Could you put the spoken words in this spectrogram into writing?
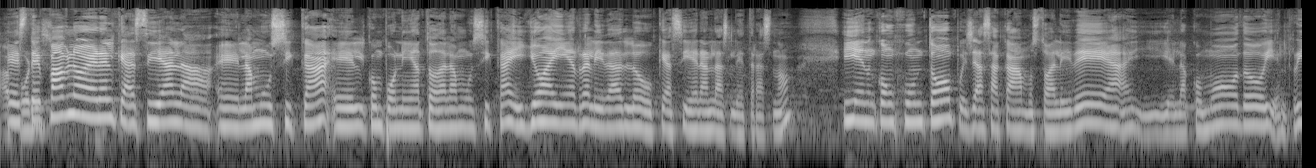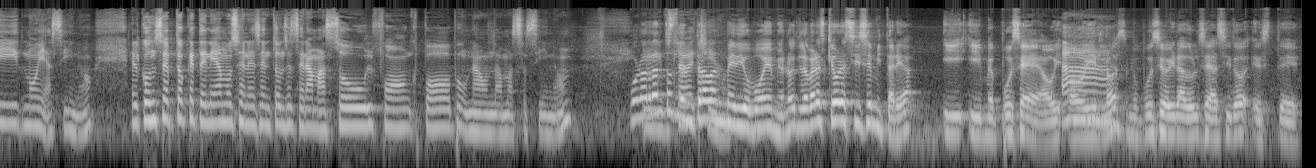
Ah, Este. Pablo era el que hacía la, eh, la música, él componía toda la música y yo ahí en realidad lo que hacía eran las letras, ¿no? Y en conjunto pues ya sacábamos toda la idea y el acomodo y el ritmo y así, ¿no? El concepto que teníamos en ese entonces era más soul, funk, pop, una onda más así, ¿no? Bueno, a ratos le entraban chido. medio bohemio, ¿no? La verdad es que ahora sí hice mi tarea y, y me puse a, oí- a Ah. oírlos, me puse a oír a Dulce Ácido. Este,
